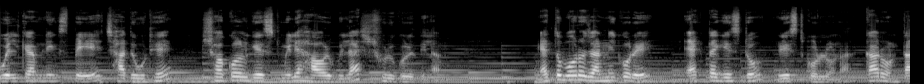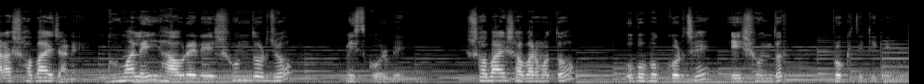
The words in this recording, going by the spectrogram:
ওয়েলকাম ড্রিঙ্কস পেয়ে ছাদে উঠে সকল গেস্ট মিলে হাওড় বিলাস শুরু করে দিলাম। এত বড় জার্নি করে একটা গেস্টও রেস্ট করল না। কারণ তারা সবাই জানে, ঘুমালেই হাওড়ের এই সৌন্দর্য মিস করবে। সবাই সবার মতো উপভোগ করছে এই সুন্দর প্রকৃতিটিকে।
